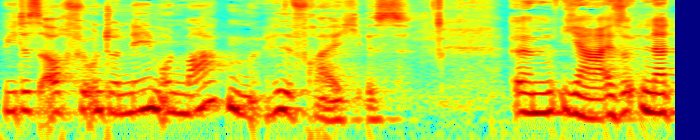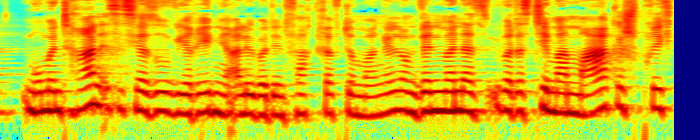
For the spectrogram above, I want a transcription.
wie das auch für Unternehmen und Marken hilfreich ist? Ähm, ja, also na, momentan ist es ja so, wir reden ja alle über den Fachkräftemangel und wenn man das über das Thema Marke spricht,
